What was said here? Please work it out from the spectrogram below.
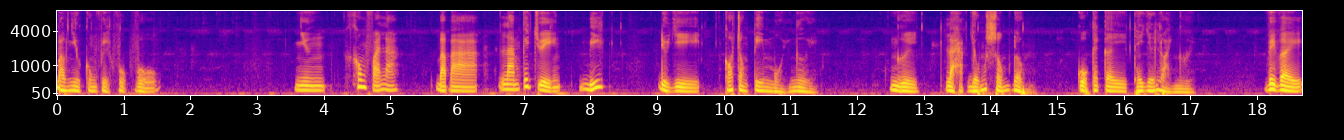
bao nhiêu công việc phục vụ. Nhưng không phải là bà bà làm cái chuyện biết điều gì có trong tim mỗi người. Người là hạt giống sống động của cái cây thế giới loài người. Vì vậy,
